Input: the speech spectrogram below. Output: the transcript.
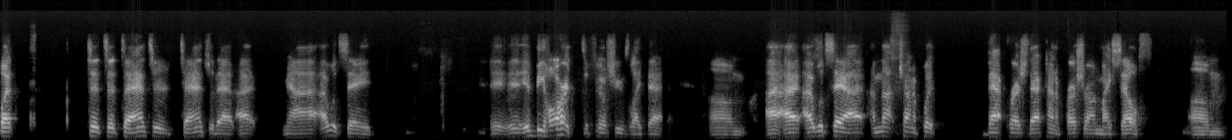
but to, to to answer to answer that, I, I mean, I, I would say it, would be hard to fill shoes like that. Um, I, I, I would say I, I'm not trying to put that pressure, that kind of pressure on myself. Um,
